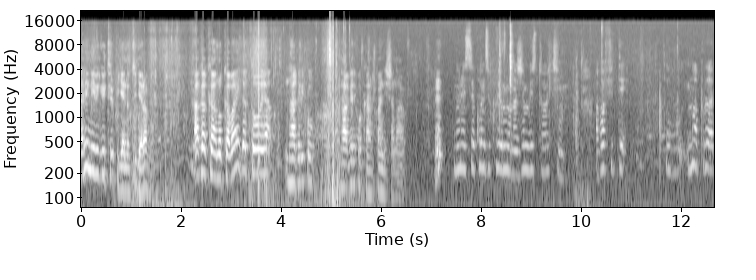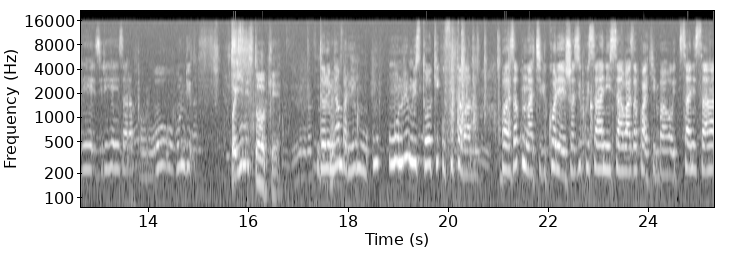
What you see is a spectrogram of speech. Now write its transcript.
ari n'ibi ngibi turi kugenda tugeraho. Aka kantu kabaye gatoya ntabwo ariko ntabwo ariko kanshwanisha nawe. None se ko nzi ko iyo umuntu aje muri sitoki? Aba afite impapuro ziri hehe za raporo? Ubundi we iyi ni sitoke dore imyambarire umuntu uri muri sitoki ufite abantu baza kumwaka ibikoresho azi ku isaha n'isaha baza kwaka imbaho isaha n'isaha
